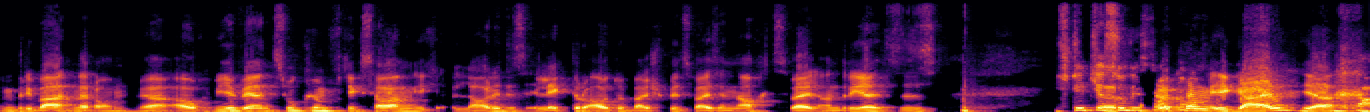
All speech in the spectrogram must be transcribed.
im privaten Raum. Ja, auch wir werden zukünftig sagen, ich lade das Elektroauto beispielsweise nachts, weil Andreas, das ist Steht ja äh, sowieso. Vollkommen egal, ja. ja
